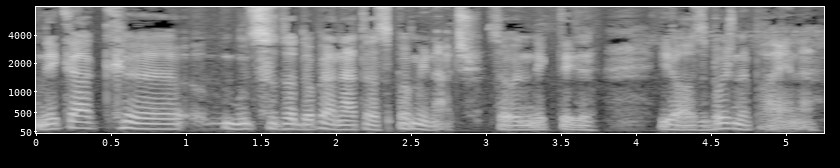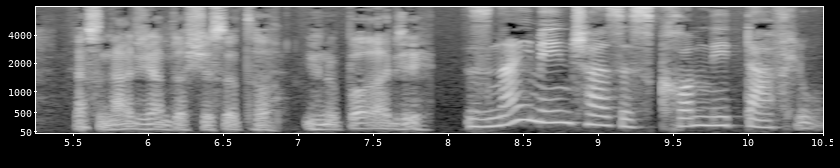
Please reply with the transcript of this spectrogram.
nikak muszę to dobrze na to wspominać. So nigdy jo zbożne prajene. Ja się nadzieję, że się to ino poradzi. Z najmniejsza ze skromnej taflu,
